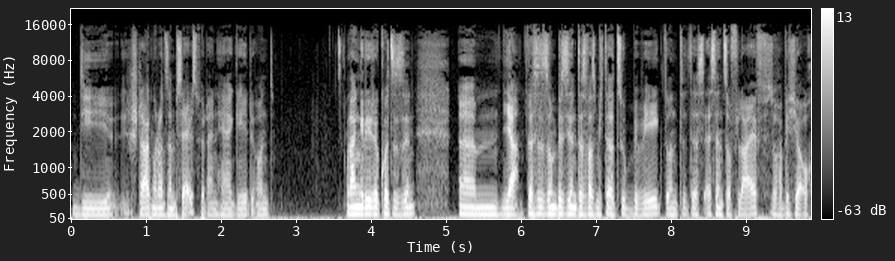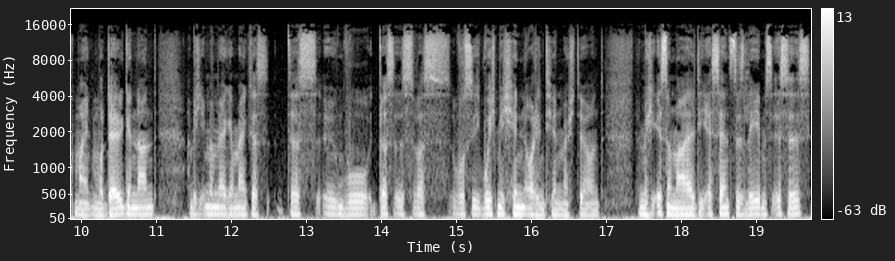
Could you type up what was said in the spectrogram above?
die stark mit unserem Selbstwert einhergeht und lange Rede, kurzer Sinn. Ähm, ja, das ist so ein bisschen das, was mich dazu bewegt und das Essence of Life, so habe ich ja auch mein Modell genannt, habe ich immer mehr gemerkt, dass das irgendwo das ist, was, wo, ich mich hin orientieren möchte. Und für mich ist nun mal die Essenz des Lebens ist es,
